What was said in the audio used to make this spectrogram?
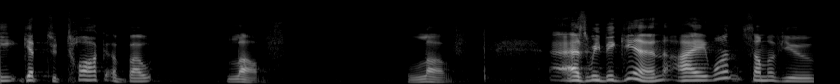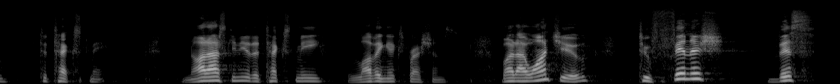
we get to talk about love. Love. As we begin, I want some of you to text me. I'm not asking you to text me loving expressions, but I want you to finish this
